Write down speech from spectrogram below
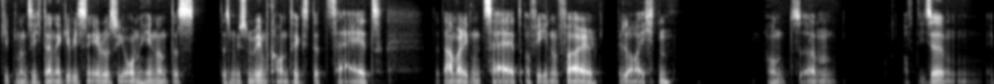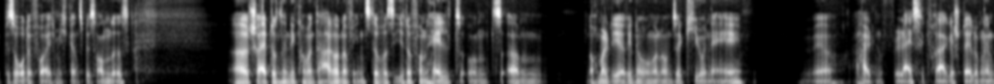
gibt man sich da eine gewisse Illusion hin und das, das müssen wir im Kontext der Zeit, der damaligen Zeit auf jeden Fall beleuchten. Und ähm, auf diese Episode freue ich mich ganz besonders. Äh, schreibt uns in die Kommentare und auf Insta, was ihr davon hält und ähm, nochmal die Erinnerung an unser QA. Wir erhalten fleißig Fragestellungen.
